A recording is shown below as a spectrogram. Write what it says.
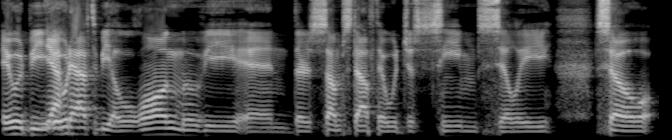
It would be Yeah. it would have to be a long movie and there's some stuff that would just seem silly. So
